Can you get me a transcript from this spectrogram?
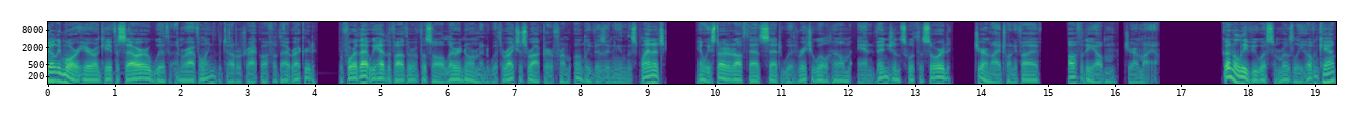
Shelly Moore here on Cephas Hour with Unraveling, the title track off of that record. Before that, we had the father of us all, Larry Norman, with Righteous Rocker from Only Visiting This Planet. And we started off that set with Rachel Wilhelm and Vengeance with the Sword, Jeremiah 25, off of the album Jeremiah. Going to leave you with some Rosalie Hovenkamp,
